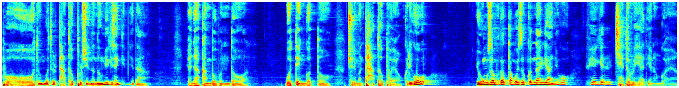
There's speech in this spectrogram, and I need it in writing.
모든 것을 다 덮을 수 있는 능력이 생깁니다. 연약한 부분도 못된 것도 주님은 다 덮어요. 그리고 용서 받았다고 해서 끝난 게 아니고 회개를 제대로 해야 되는 거예요.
